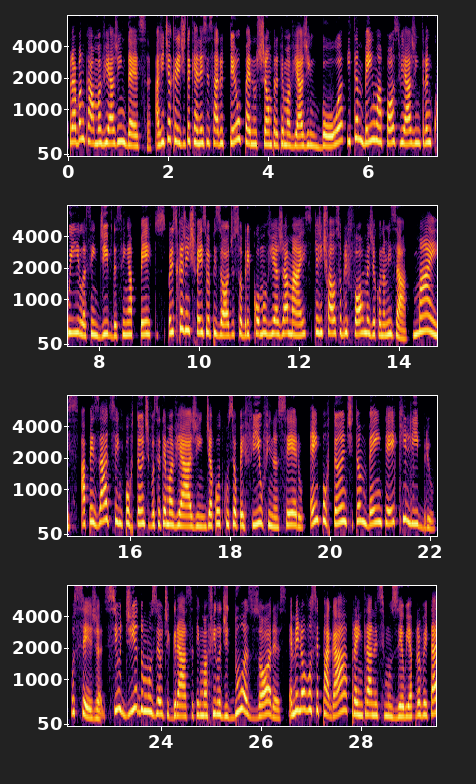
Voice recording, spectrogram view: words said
para bancar uma viagem dessa. A gente acredita que é necessário ter o pé no chão para ter uma viagem boa e também uma pós-viagem tranquila, sem dívidas, sem apertos. Por isso que a gente fez o episódio sobre como viajar mais, que a gente fala sobre formas de economizar. Mas, apesar de ser importante você ter uma viagem de acordo com seu perfil financeiro, é importante também ter equilíbrio. Ou seja, se o dia do museu de graça tem uma fila de duas horas, é melhor você pagar para entrar nesse museu e aproveitar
